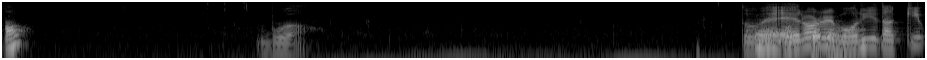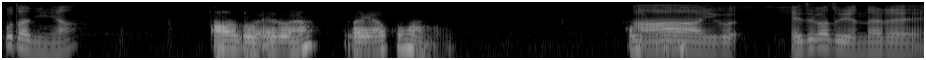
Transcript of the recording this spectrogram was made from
어? 뭐야? 너 그런 왜거 에러를. 머리에다 끼고 다니냐? 아, 너 에러야? 나 야구만. 아, 이거 에드가도 옛날에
